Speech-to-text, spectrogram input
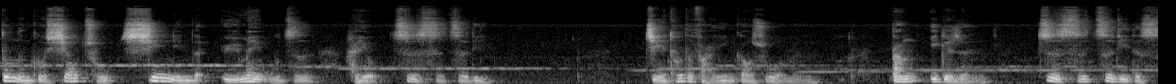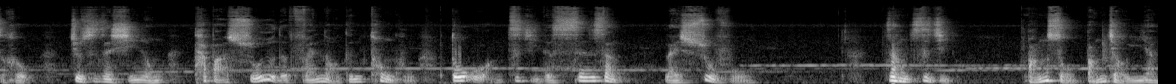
都能够消除心灵的愚昧无知。还有自私自利、解脱的法音告诉我们：当一个人自私自利的时候，就是在形容他把所有的烦恼跟痛苦都往自己的身上来束缚，让自己绑手绑脚一样，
